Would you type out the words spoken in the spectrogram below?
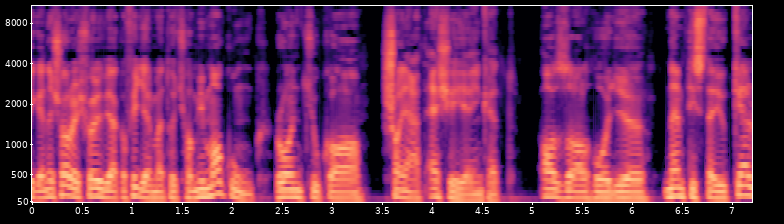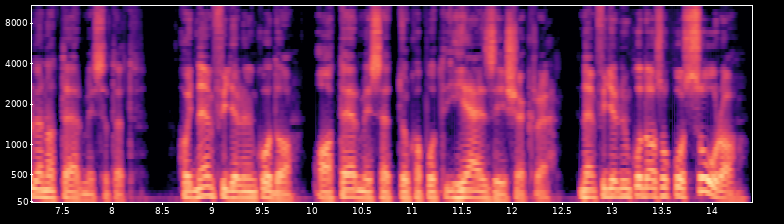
Igen, és arra is felhívják a figyelmet, hogy ha mi magunk rontjuk a saját esélyeinket azzal, hogy nem tiszteljük kellően a természetet, hogy nem figyelünk oda a természettől kapott jelzésekre, nem figyelünk oda az okos szóra,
